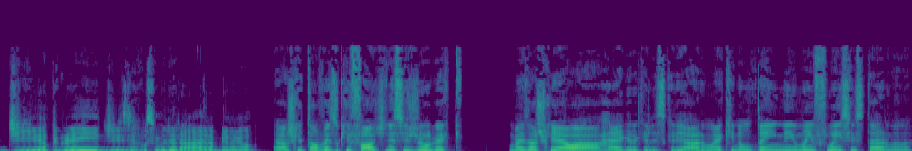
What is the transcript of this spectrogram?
de upgrades e você melhorar, era bem legal. Eu acho que talvez o que falte nesse jogo é mas acho que é a regra que eles criaram, é que não tem nenhuma influência externa, né?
